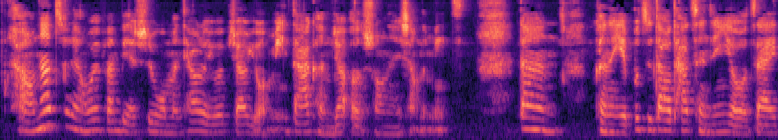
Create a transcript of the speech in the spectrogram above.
好，那这两位分别是我们挑了一位比较有名，大家可能比较耳熟能详的名字，但可能也不知道他曾经有在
